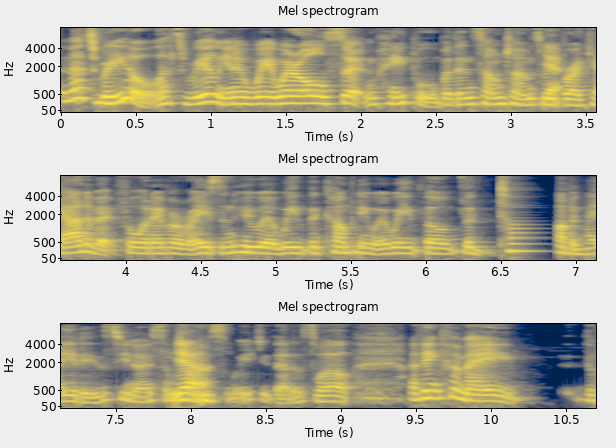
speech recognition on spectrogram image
And that's real. That's real. You know, we're, we're all certain people, but then sometimes we Yeah. break out of it for whatever reason, who we're with, the company we're with, or the time of day it is. You know, sometimes we do that as well. I think for me, the,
